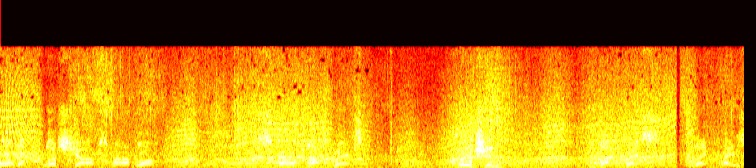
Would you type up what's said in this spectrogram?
Four left plus, sharps, half long. Small flat crest, Caution. flat crest, left hands,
